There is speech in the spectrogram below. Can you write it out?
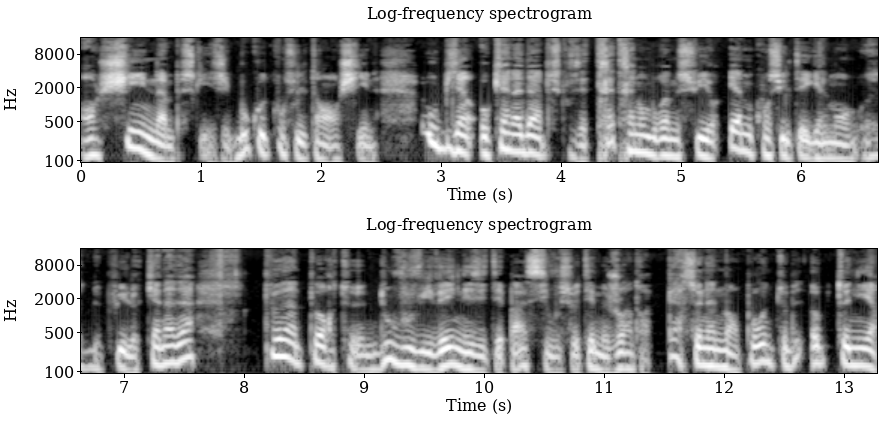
en Chine, parce que j'ai beaucoup de consultants en Chine, ou bien au Canada, puisque vous êtes très très nombreux à me suivre et à me consulter également euh, depuis le Canada, peu importe d'où vous vivez, n'hésitez pas si vous souhaitez me joindre personnellement pour obtenir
